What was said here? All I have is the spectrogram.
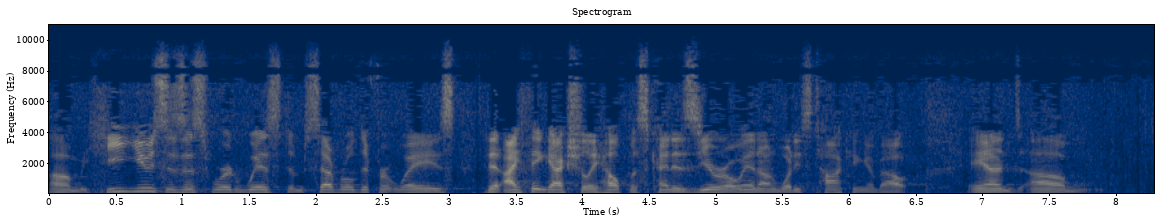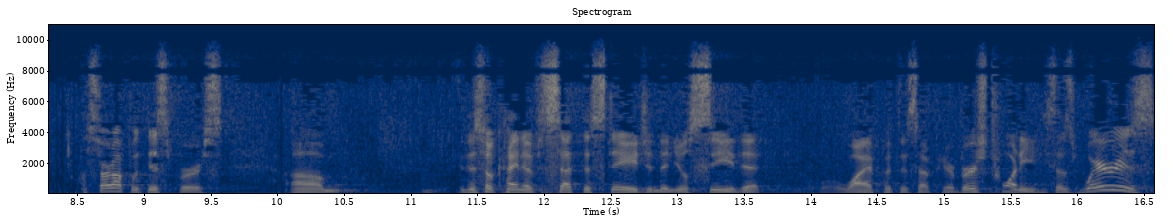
Um, he uses this word wisdom several different ways that I think actually help us kind of zero in on what he's talking about. And um, I'll start off with this verse. Um, this will kind of set the stage, and then you'll see that why I put this up here. Verse 20, he says, Where is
